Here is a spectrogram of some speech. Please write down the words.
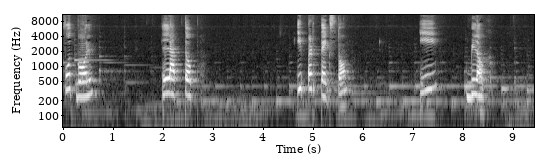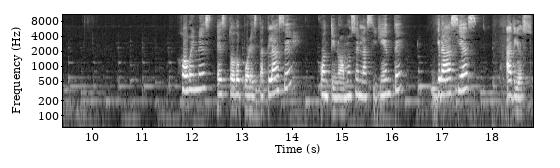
fútbol, laptop, hipertexto y blog. Jóvenes, es todo por esta clase. Continuamos en la siguiente. Gracias. Adiós.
